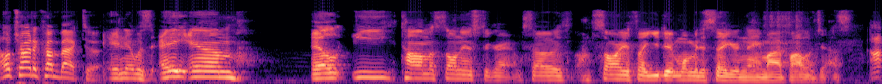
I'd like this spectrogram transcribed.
I'll try to come back to it. and it was A M L E Thomas on Instagram. So if, I'm sorry if uh, you didn't want me to say your name. I apologize. I,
